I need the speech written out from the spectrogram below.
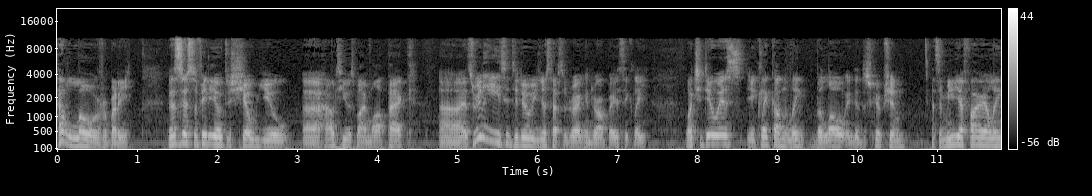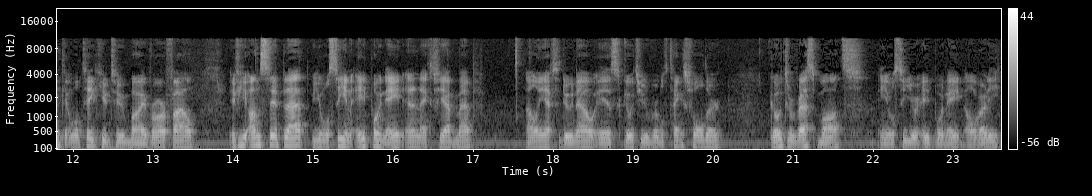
Hello everybody. This is just a video to show you uh, how to use my mod pack. Uh, it's really easy to do, you just have to drag and drop basically. What you do is, you click on the link below in the description. It's a Mediafire link, it will take you to my RAR file. If you unzip that, you will see an 8.8 and an XVM map. All you have to do now is go to your World of Tanks folder, go to res mods, and you'll see your 8.8 already.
